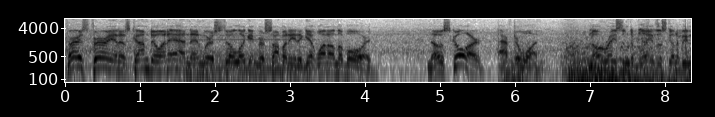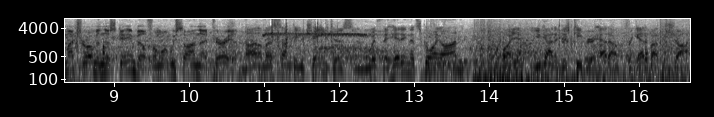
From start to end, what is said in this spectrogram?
First period has come to an end, and we're still looking for somebody to get one on the board. No score after one. No reason to believe there's going to be much room in this game, Bill, from what we saw in that period. Not unless something changes. And with the hitting that's going on, boy, you, you got to just keep your head up. Forget about the shot.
